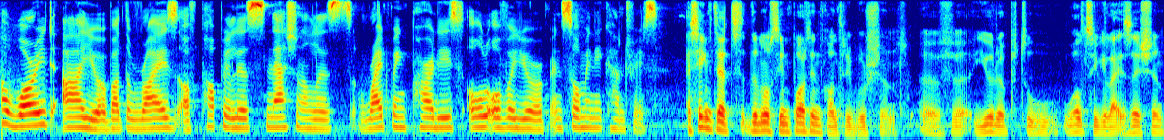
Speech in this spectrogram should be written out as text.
How worried are you about the rise of populist, nationalists, right-wing parties all over Europe in so many countries? I think that the most important contribution of uh, Europe to world civilization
